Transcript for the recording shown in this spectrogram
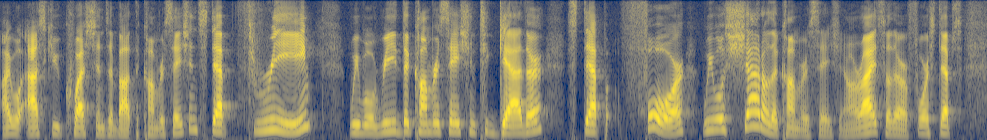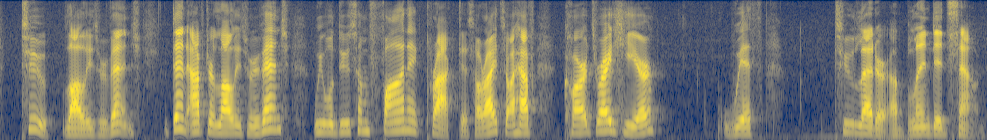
I will ask you questions about the conversation. Step three, we will read the conversation together. Step four, we will shadow the conversation. All right, so there are four steps to Lolly's Revenge. Then, after Lolly's Revenge, we will do some phonic practice, all right? So I have cards right here with two letter, a blended sound.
